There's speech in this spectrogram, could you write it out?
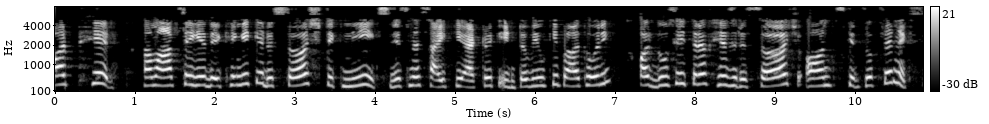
اور پھر ہم آپ سے یہ دیکھیں گے کہ ریسرچ ٹیکنیکس جس میں سائکیٹرک انٹرویو کی بات ہو رہی اور دوسری طرف ہز ریسرچ آن آنکس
